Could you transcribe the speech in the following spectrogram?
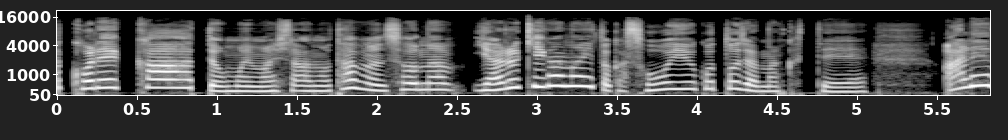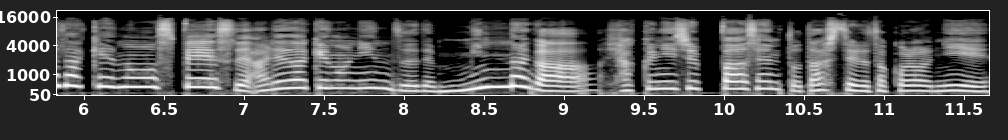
あこれかって思いました。あの多分そんなやる気がないとかそういうことじゃなくてあれだけのスペースであれだけの人数でみんなが120%出してるところに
